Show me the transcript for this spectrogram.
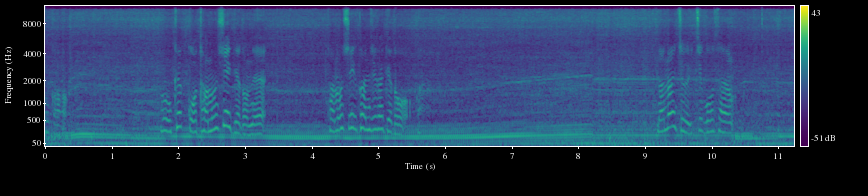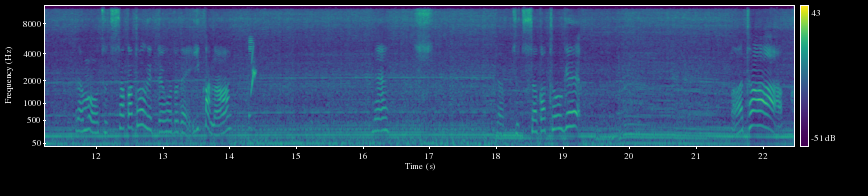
なんかもう結構楽しいけどね。楽しい感じだけど。71号線。じゃあもう土坂峠っていうことでいいかな？ね。じゃあ土坂峠。アタック。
